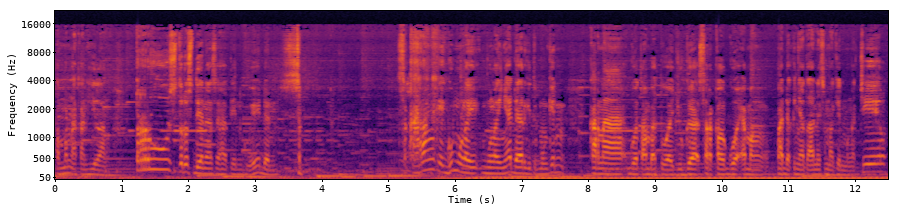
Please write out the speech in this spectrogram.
temen akan hilang. Terus terus dia nasihatin gue dan Sep. sekarang kayak gue mulai mulai nyadar gitu. Mungkin karena gue tambah tua juga circle gue emang pada kenyataannya semakin mengecil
